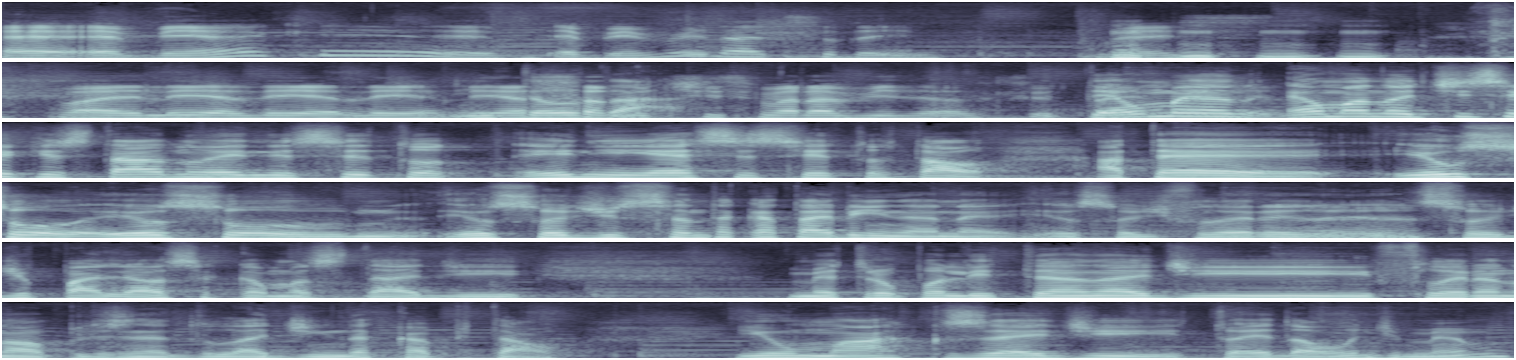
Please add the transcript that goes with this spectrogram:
É, é bem é que. É bem verdade isso daí. Mas. Vai, leia, leia, leia, leia Então essa tá. notícia maravilhosa que você tá É uma, é uma notícia que está no NC to- NSC Total. Até eu sou, eu sou, eu sou de Santa Catarina, né? Eu sou de Flore... É? sou de Palhoça, que é uma cidade metropolitana de Florianópolis, né? Do ladinho da capital. E o Marcos é de, tu é da onde mesmo?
